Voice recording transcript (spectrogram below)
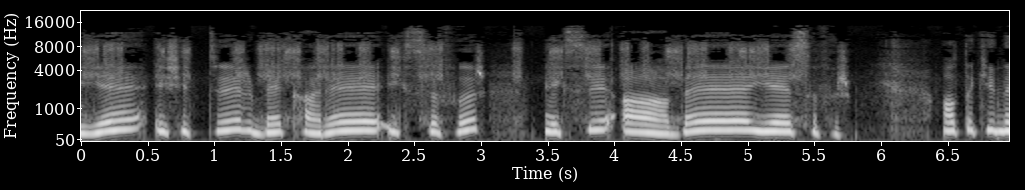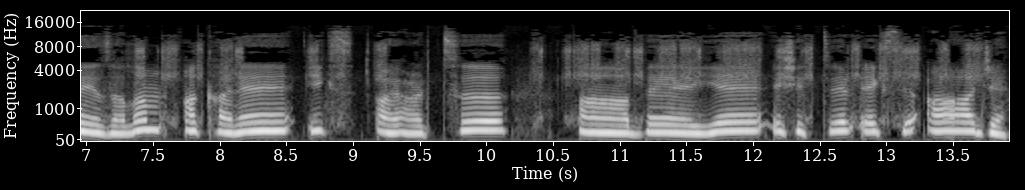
y eşittir b kare x sıfır eksi a b y sıfır. Alttakini de yazalım. A kare x artı a b y eşittir eksi a c.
